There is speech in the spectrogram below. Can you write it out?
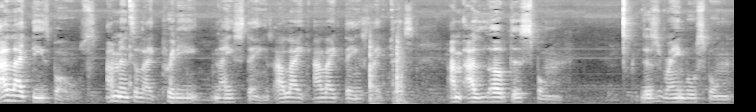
I like these bowls. I'm into like pretty nice things. I like I like things like this. I'm I love this spoon. This rainbow spoon.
